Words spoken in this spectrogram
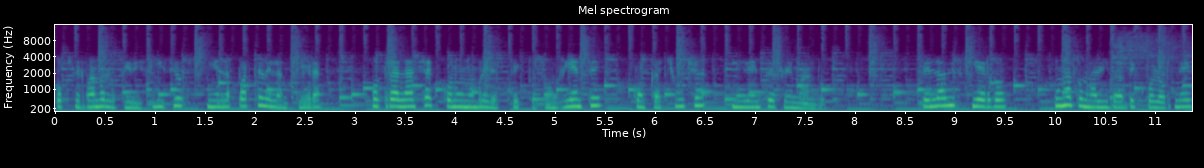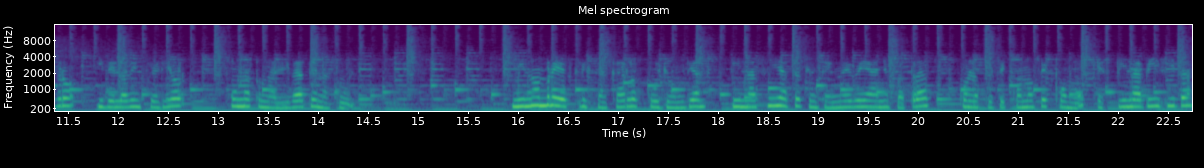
observando los edificios y en la parte delantera otra lancha con un hombre de aspecto sonriente, con cachucha y lentes remando. Del lado izquierdo, una tonalidad de color negro y del lado inferior, una tonalidad en azul. Mi nombre es Cristian Carlos Cuyundian y nací hace 39 años atrás con lo que se conoce como espina bífida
